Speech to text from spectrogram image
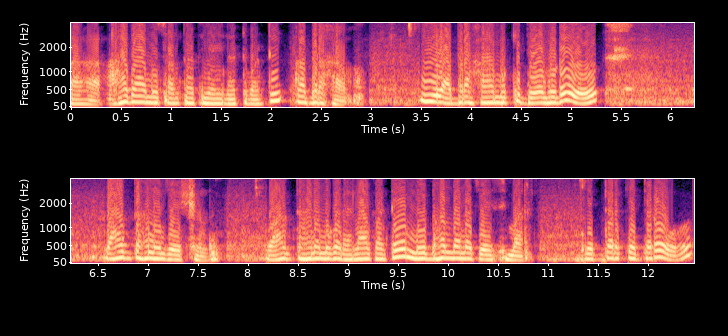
ఆ, ఆదాము సంతతి అయినటువంటి అబ్రహాము. ఈ అబ్రహాముకి దేవుడు వాగ్దానం చేసిండు. వాగ్దానం కూడా ఎలాగంటే నిబంధన చేసి మరి. ఇద్దరికిద్దరు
